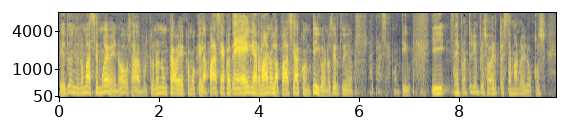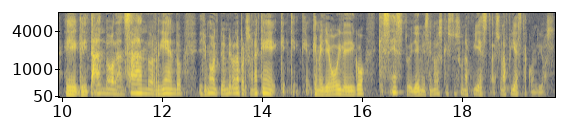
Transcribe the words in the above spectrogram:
y es donde uno más se mueve, ¿no? O sea, porque uno nunca ve como que la paz sea contigo, hermano, la paz sea contigo, ¿no es cierto? Sino, la paz sea contigo. Y de pronto yo empiezo a ver toda esta mano de locos eh, gritando, danzando, riendo. Y yo me volteo y miro a la persona que, que, que, que me llevó y le digo, ¿qué es esto? Y ella me dice, no, es que esto es una fiesta, es una fiesta con Dios.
